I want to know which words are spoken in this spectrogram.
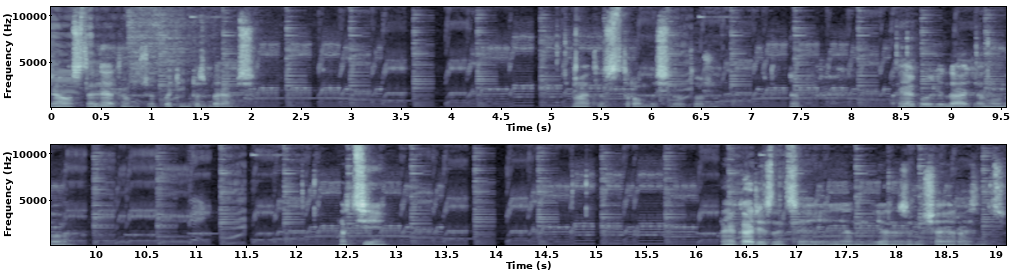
А остальне там вже потім розберемося. Ну, это стромбы сюда тоже. Як виглядають? А ну давай. А ці. А яка різниця? Я, я не замічаю різниці.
